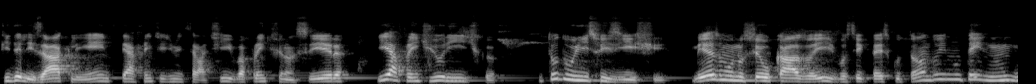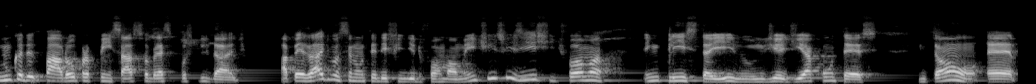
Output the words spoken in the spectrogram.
fidelizar clientes. Tem a frente administrativa, a frente financeira e a frente jurídica. E tudo isso existe. Mesmo no seu caso aí, você que está escutando e não tem, nunca parou para pensar sobre essa possibilidade. Apesar de você não ter definido formalmente, isso existe de forma implícita aí, no, dia a dia acontece. Então, é,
